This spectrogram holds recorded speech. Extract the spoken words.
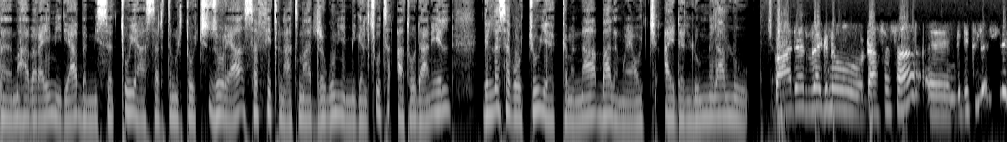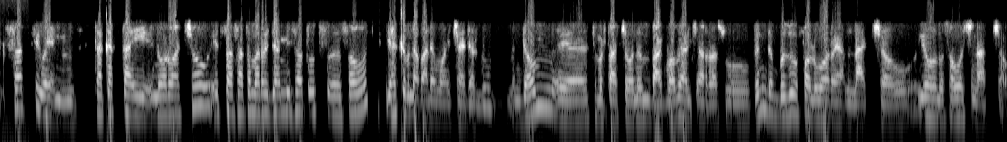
በማህበራዊ ሚዲያ በሚሰጡ የሀሰት ትምህርቶች ዙሪያ ሰፊ ጥናት ማድረጉን የሚገልጹት አቶ ዳንኤል ግለሰቦቹ የሕክምና ባለሙያዎች አይደሉም ይላሉ። ባደረግነው ዳሰሳ እንግዲህ ትልልቅ ሰፊ ወይም ተከታይ ኖሯቸው የተሳሳተ መረጃ የሚሰጡት ሰዎች የሕክምና ባለሙያዎች አይደሉም። እንደውም ትምህርታቸውንም በአግባቡ ያልጨረሱ ግን ብዙ follower ያላቸው የሆኑ ሰዎች ናቸው።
